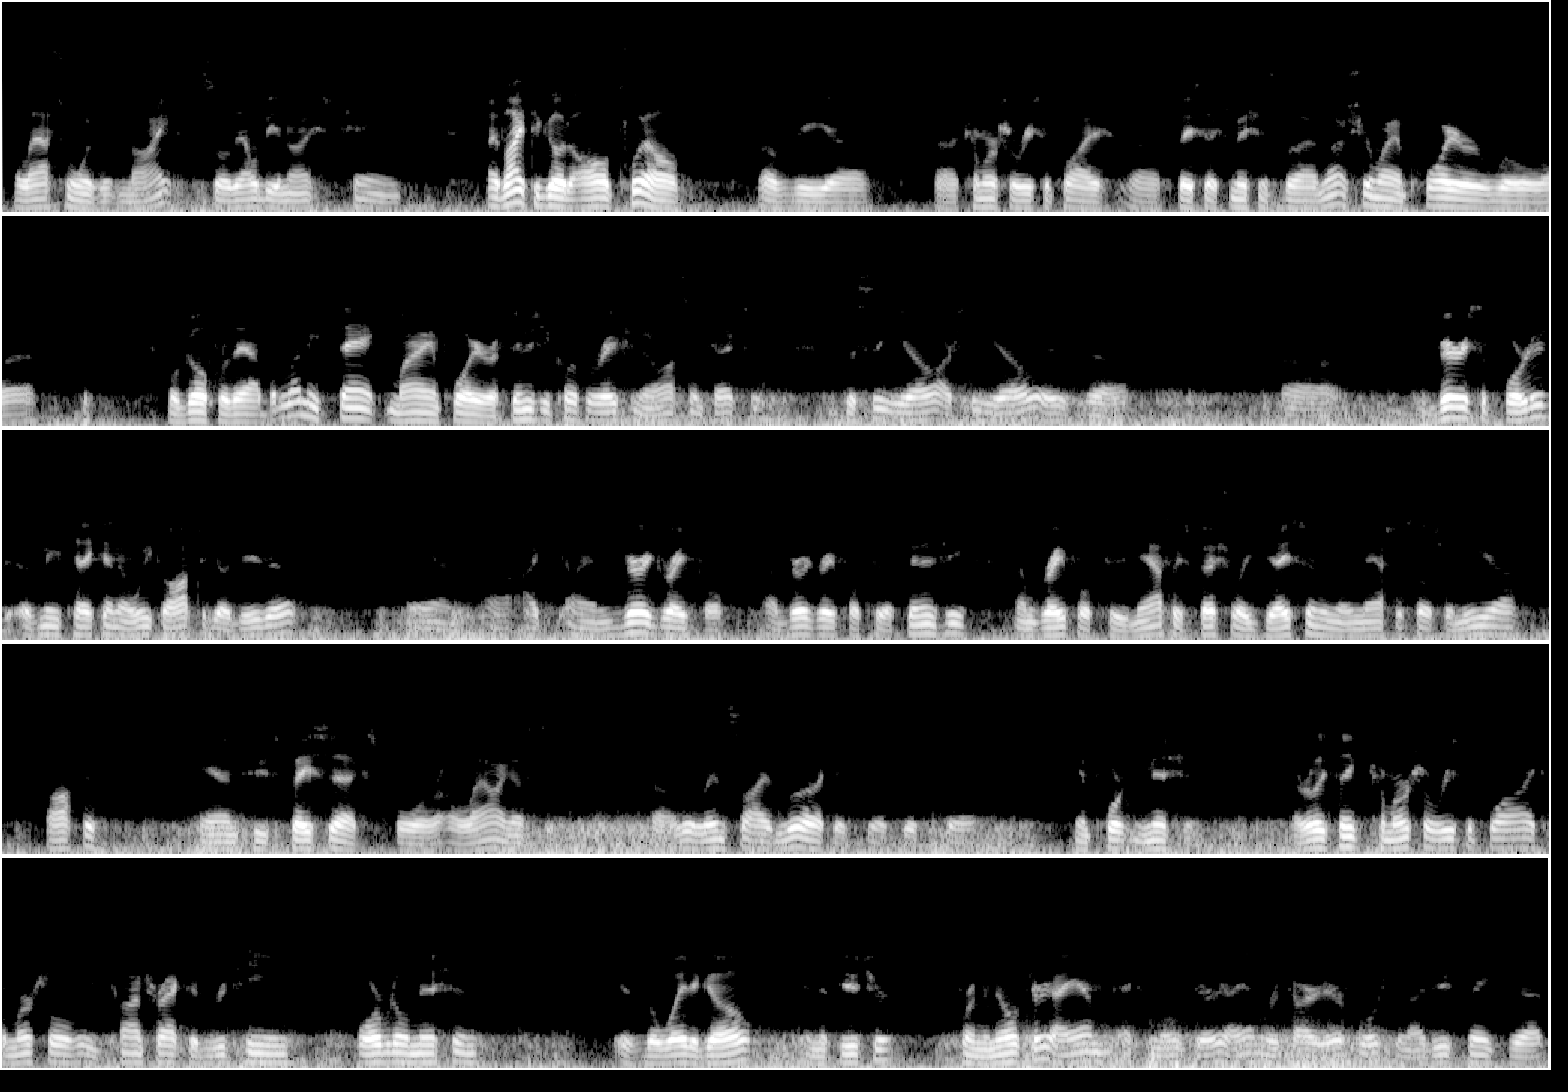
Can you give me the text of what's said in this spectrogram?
The last one was at night, so that'll be a nice change. I'd like to go to all 12 of the uh, uh, commercial resupply uh, SpaceX missions, but I'm not sure my employer will uh, will go for that. But let me thank my employer, Affinity Corporation in Austin, Texas. The CEO, our CEO, is uh, uh, very supportive of me taking a week off to go do this, and uh, I, I, am very grateful. I'm very grateful to Affinity. I'm grateful to NASA, especially Jason in the NASA social media office, and to SpaceX for allowing us to uh, a little inside look at, at this uh, important mission. I really think commercial resupply, commercially contracted routine orbital missions is the way to go in the future from the military. I am ex-military. I am retired Air Force, and I do think that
